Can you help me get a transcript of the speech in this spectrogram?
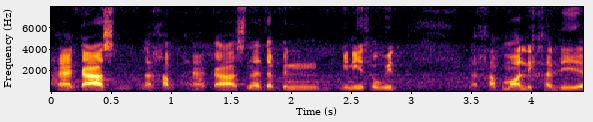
แฮกัสนะครับแฮกัสน่าจะเป็นมินิทวิตนะครับมอสลิคาเดีย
